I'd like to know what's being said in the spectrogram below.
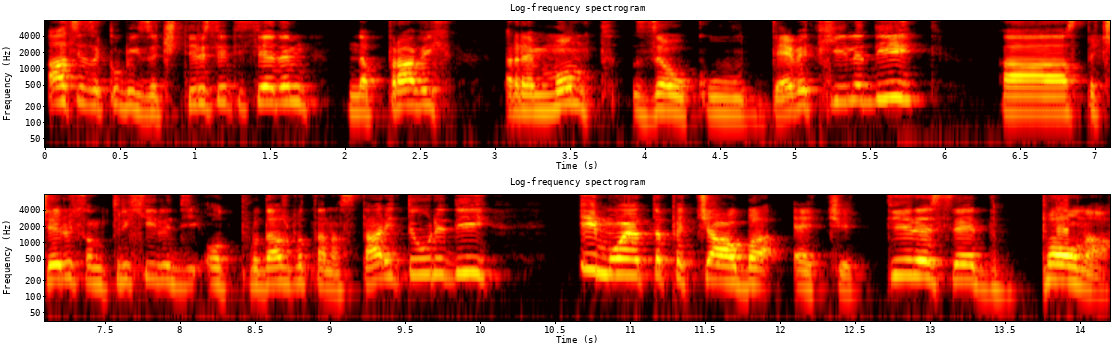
Аз я закупих за 47, направих ремонт за около 9000, а, спечелил съм 3000 от продажбата на старите уреди и моята печалба е 40 бона.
